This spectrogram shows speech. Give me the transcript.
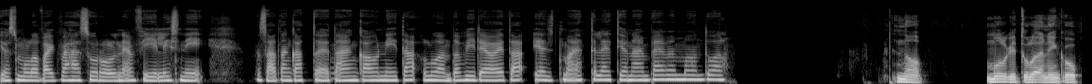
jos mulla on vaikka vähän surullinen fiilis, niin mä saatan katsoa jotain kauniita luontovideoita, ja sitten mä ajattelen, että jonain päivän mä oon tuolla. No, mulki tulee niinku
